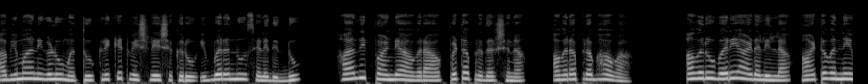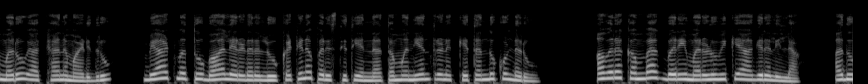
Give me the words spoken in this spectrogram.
ಅಭಿಮಾನಿಗಳು ಮತ್ತು ಕ್ರಿಕೆಟ್ ವಿಶ್ಲೇಷಕರು ಇಬ್ಬರನ್ನೂ ಸೆಳೆದಿದ್ದು, ಹಾರ್ದಿಕ್ ಪಾಂಡ್ಯ ಅವರ ಅಪ್ಪಟ ಪ್ರದರ್ಶನ, ಅವರ ಪ್ರಭಾವ. ಅವರು ಬರೀ ಆಡಲಿಲ್ಲ, ಆಟವನ್ನೇ ಮರು ವ್ಯಾಖ್ಯಾನ ಮಾಡಿದ್ರು, ಬ್ಯಾಟ್ ಮತ್ತು ಬಾಲ್ ಎರಡರಲ್ಲೂ ಕಠಿಣ ಪರಿಸ್ಥಿತಿಯನ್ನ ತಮ್ಮ ನಿಯಂತ್ರಣಕ್ಕೆ ತಂದುಕೊಂಡರು. ಅವರ ಕಂಬ್ಯಾಕ್ ಬರೀ ಮರಳುವಿಕೆ ಆಗಿರಲಿಲ್ಲ. ಅದು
